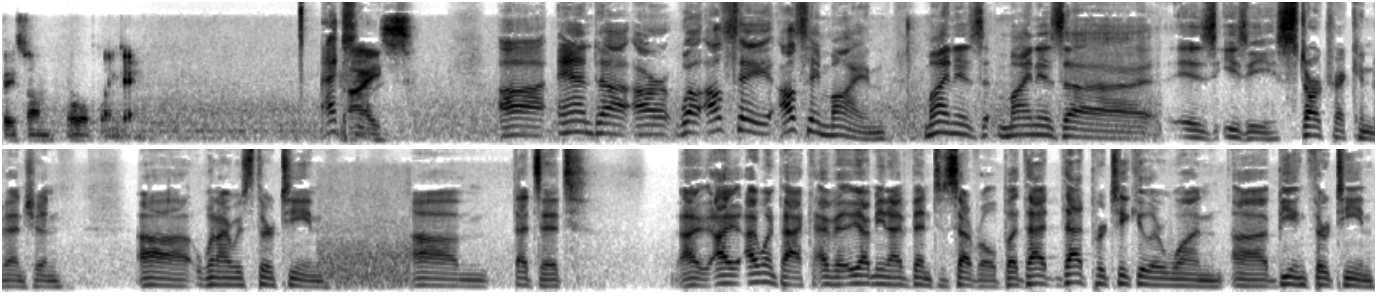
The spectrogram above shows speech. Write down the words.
based on a role playing game. Excellent. Nice. Uh, and uh, our well, I'll say I'll say mine. Mine is mine is uh, is easy. Star Trek convention uh, when I was thirteen. Um, that's it. I, I, I, went back. I've, i mean, I've been to several, but that, that particular one, uh, being 13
